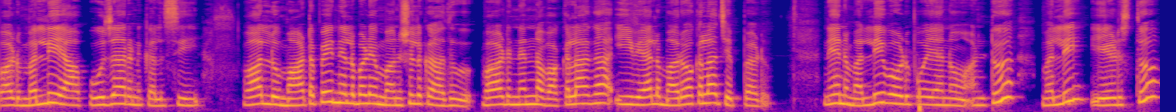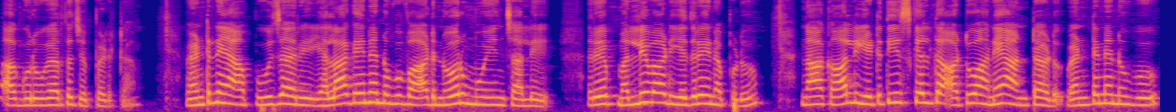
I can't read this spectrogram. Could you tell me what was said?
వాడు మళ్ళీ ఆ పూజారిని కలిసి వాళ్ళు మాటపై నిలబడే మనుషులు కాదు వాడు నిన్న ఒకలాగా ఈవేళ మరొకలా చెప్పాడు. నేను మళ్ళీ ఓడిపోయాను అంటూ మళ్ళీ ఏడుస్తూ ఆ గురువుగారితో చెప్పాడట. వెంటనే ఆ పూజారి ఎలాగైనా నువ్వు వాడి నోరు మూయించాలి. రేపు మళ్ళీ వాడు ఎదురైనప్పుడు నా కాళ్ళు ఎటు తీసుకెళ్తే అటు అనే అంటాడు. వెంటనే నువ్వు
